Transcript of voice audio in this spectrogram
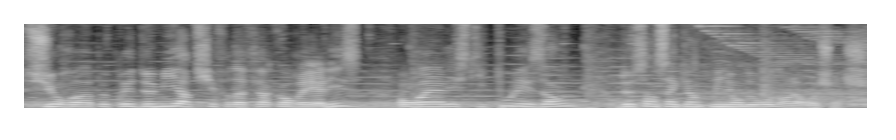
sur à peu près 2 milliards de chiffres d'affaires qu'on réalise, on réinvestit tous les ans 250 millions d'euros dans la recherche.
